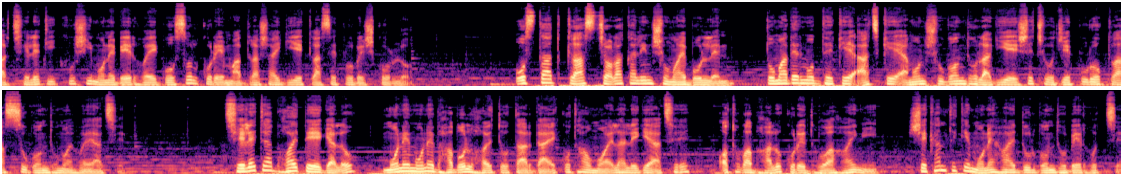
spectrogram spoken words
আর ছেলেটি খুশি মনে বের হয়ে গোসল করে মাদ্রাসায় গিয়ে ক্লাসে প্রবেশ করল। ওস্তাদ ক্লাস চলাকালীন সময় বললেন, তোমাদের মধ্যে কে আজকে এমন সুগন্ধ লাগিয়ে এসেছ যে পুরো ক্লাস সুগন্ধময় হয়ে আছে? ছেলেটা ভয় পেয়ে গেল মনে মনে ভাবল হয়তো তার গায়ে কোথাও ময়লা লেগে আছে অথবা ভালো করে ধোয়া হয়নি, সেখান থেকে মনে হয় দুর্গন্ধ বের হচ্ছে।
